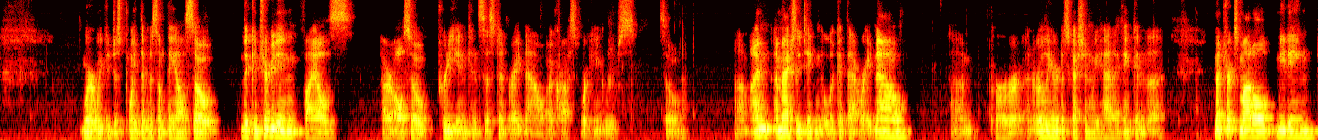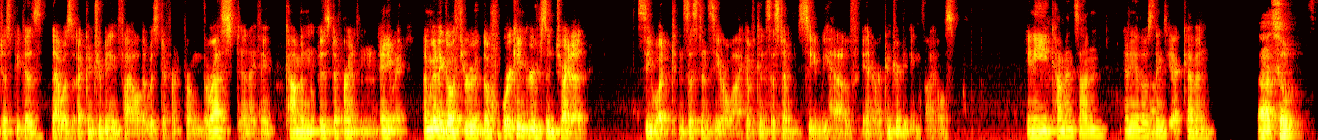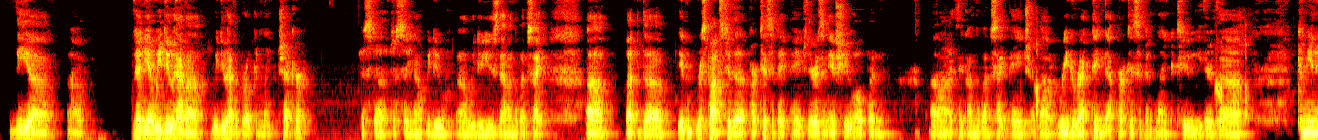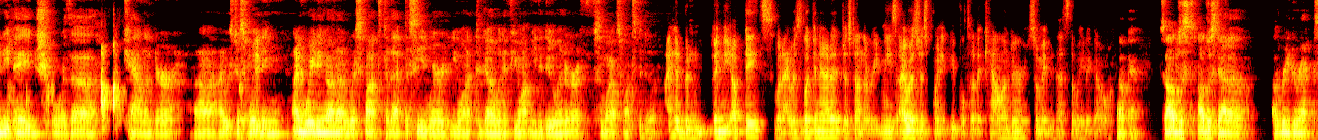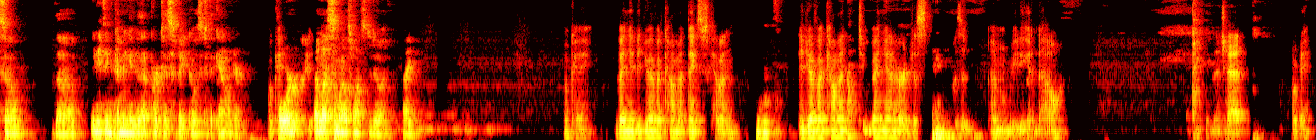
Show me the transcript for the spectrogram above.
Where we could just point them to something else. So the contributing files are also pretty inconsistent right now across working groups. So um, I'm, I'm actually taking a look at that right now. Um, per an earlier discussion we had, I think in the metrics model meeting, just because that was a contributing file that was different from the rest. And I think common is different. And anyway, I'm going to go through the working groups and try to see what consistency or lack of consistency we have in our contributing files. Any comments on any of those things yet, Kevin? Uh, so the uh, uh, then yeah, we do have a we do have a broken link checker. Just uh, just so you know, we do uh, we do use that on the website. Uh, but the in response to the participate page, there is an issue open. Uh, I think on the website page about redirecting that participant link to either the community page or the calendar. Uh, I was just waiting. I'm waiting on a response to that to see where you want it to go and if you want me to do it or if someone else wants to do it. I had been in the updates when I was looking at it, just on the readmes, I was just pointing people to the calendar. So maybe that's the way to go. Okay, so I'll just I'll just add a, a redirect so the anything coming into that participate goes to the calendar Okay. or unless someone else wants to do it. I Okay, Venya, did you have a comment? Thanks, Kevin. Mhm. Did you have a comment to Venya or just, was it, I'm reading it now? In the chat. Okay,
